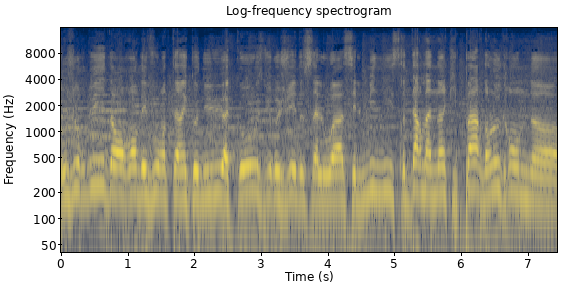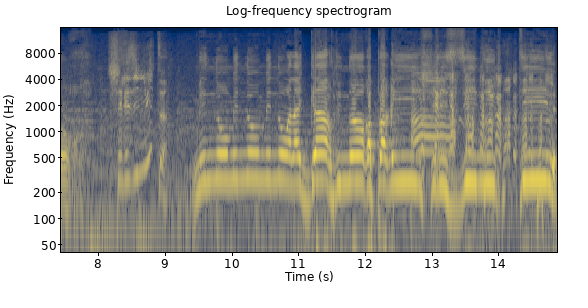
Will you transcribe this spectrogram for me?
Aujourd'hui, dans Rendez-vous en terre inconnue, à cause du rejet de sa loi, c'est le ministre Darmanin qui part dans le Grand Nord. Chez les Inuits? Mais non, mais non, mais non, à la gare du Nord à Paris, Ah. chez les inutiles,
